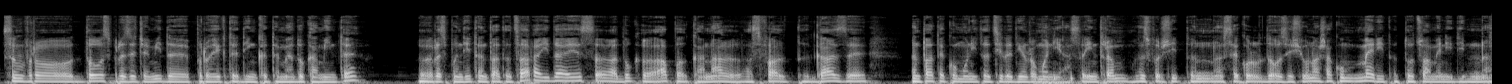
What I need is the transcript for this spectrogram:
Sunt vreo 12.000 de proiecte din câte mi-aduc aminte, uh, răspândite în toată țara. Ideea e să aducă apă, canal, asfalt, gaze, în toate comunitățile din România. Să intrăm, în sfârșit, în secolul 21, așa cum merită toți oamenii din uh,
